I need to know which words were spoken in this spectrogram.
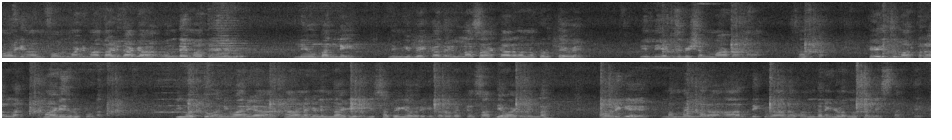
ಅವರಿಗೆ ನಾನು ಫೋನ್ ಮಾಡಿ ಮಾತಾಡಿದಾಗ ಒಂದೇ ಮಾತು ಹೇಳಿದರು. ನೀವು ಬನ್ನಿ, ನಿಮಗೆ ಬೇಕಾದ ಎಲ್ಲ ಸಹಕಾರವನ್ನು ಕೊಡ್ತೇವೆ. ಇಲ್ಲಿ ಎಕ್ಸಿಬಿಷನ್ ಮಾಡೋಣ ಅಂತ. ಹೇಳಿದ್ದು ಮಾತ್ರ ಅಲ್ಲ, ಮಾಡಿದರೂ ಕೂಡ. ಇವತ್ತು ಅನಿವಾರ್ಯ ಕಾರಣಗಳಿಂದಾಗಿ ಈ ಸಭೆಗೆ ಅವರಿಗೆ ಬರೋದಕ್ಕೆ ಸಾಧ್ಯವಾಗಲಿಲ್ಲ. ಅವರಿಗೆ ನಮ್ಮೆಲ್ಲರ ಹಾರ್ದಿಕವಾದ ವಂದನೆಗಳನ್ನು ಸಲ್ಲಿಸ್ತಾ ಇದ್ದೇವೆ.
